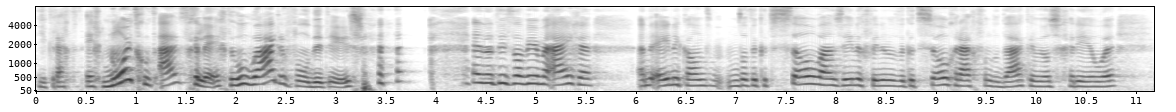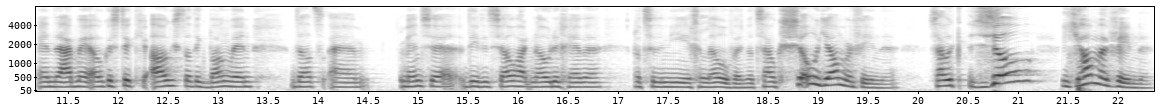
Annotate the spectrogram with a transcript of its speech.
je krijgt het echt nooit goed uitgelegd hoe waardevol dit is. en dat is dan weer mijn eigen aan de ene kant omdat ik het zo waanzinnig vind dat ik het zo graag van de daken wil schreeuwen. En daarmee ook een stukje angst dat ik bang ben dat ehm, mensen die dit zo hard nodig hebben, dat ze er niet in geloven. En dat zou ik zo jammer vinden. Zou ik zo jammer vinden.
